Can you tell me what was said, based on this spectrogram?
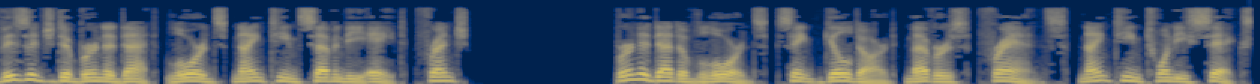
Visage de Bernadette, Lourdes 1978, French Bernadette of Lourdes, St. Gildard, Nevers, France, 1926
